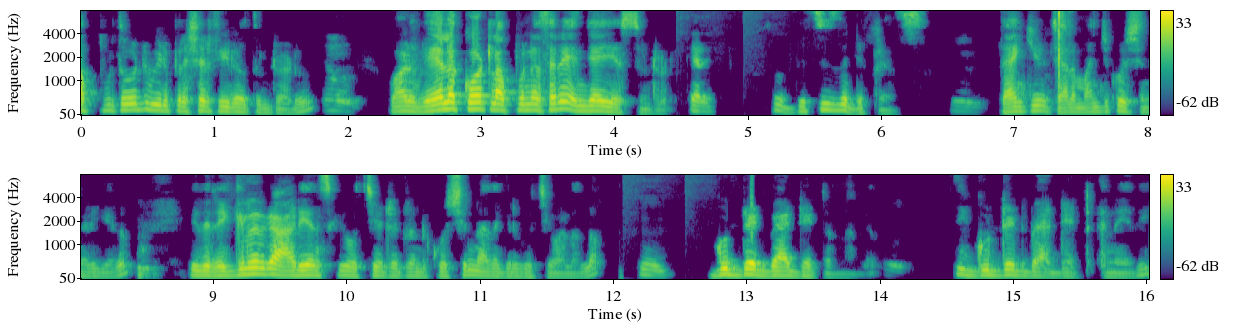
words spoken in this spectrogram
అప్పుతోటి వీడు ప్రెషర్ ఫీల్ అవుతుంటాడు. వాడు వేల కోట్ల అప్పు ఉన్నా సరే ఎంజాయ్ చేస్తుంటాడు. So this is the difference. Thank you. చాలా మంచి క్వశ్చన్ అడిగారు. ఇది రెగ్యులర్గా ఆడియన్స్కి వచ్చేటటువంటి క్వశ్చన్ నా దగ్గరికి వచ్చే వాళ్ళలో. గుడ్ డెట్ బ్యాడ్ డెట్ అన్నారు. ఈ గుడ్ డెట్ బ్యాడ్ డెట్ అనేది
